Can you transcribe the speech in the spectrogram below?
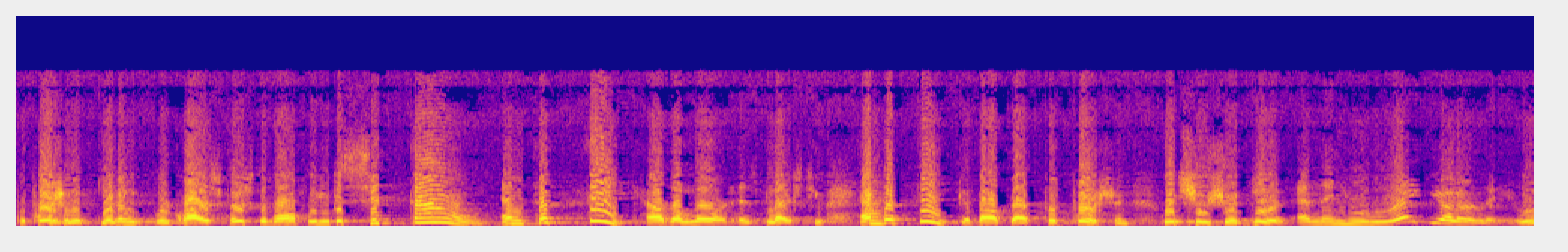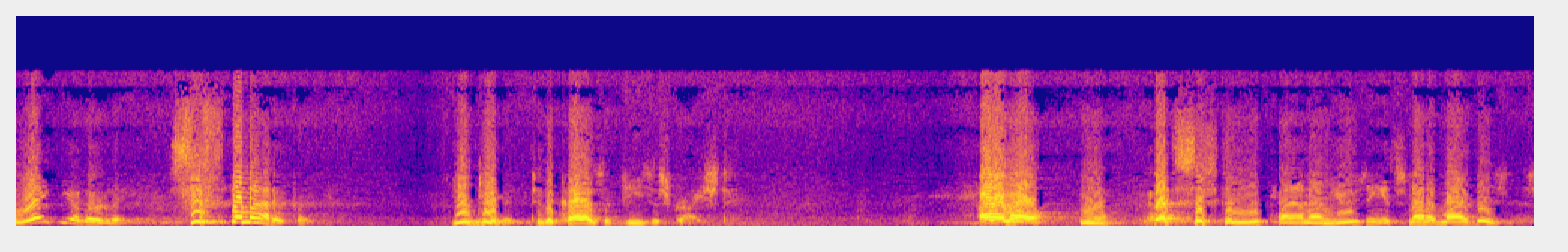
Proportionate giving requires, first of all, for you to sit down and to think how the Lord has blessed you, and to think about that proportion which you should give, and then you regularly, regularly, systematically, you give it to the cause of Jesus Christ. I don't know, you know, what system you plan on using, it's none of my business.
